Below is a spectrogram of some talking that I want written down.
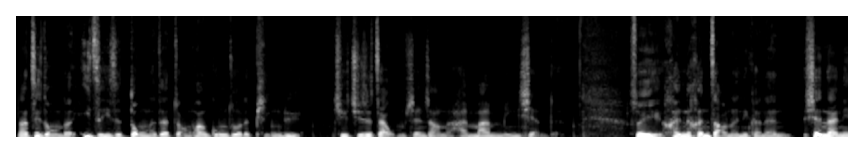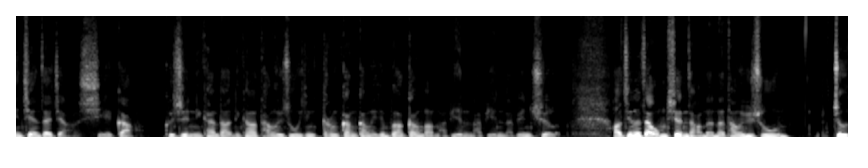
那这种呢，一直一直动呢，在转换工作的频率，其实其实，在我们身上呢，还蛮明显的。所以很很早呢，你可能现在年轻人在讲斜杠，可是你看到，你看到唐玉书已经杠杠杠，已经不知道杠到哪边哪边哪边去了。好，今天在我们现场的呢，唐玉书。就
